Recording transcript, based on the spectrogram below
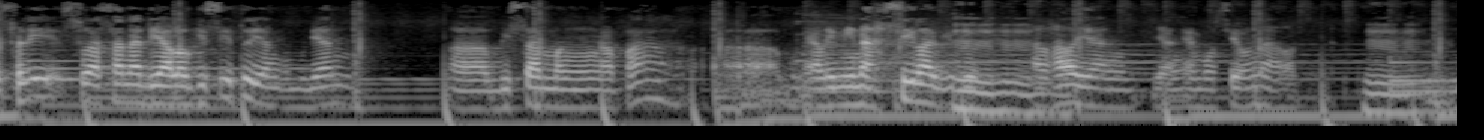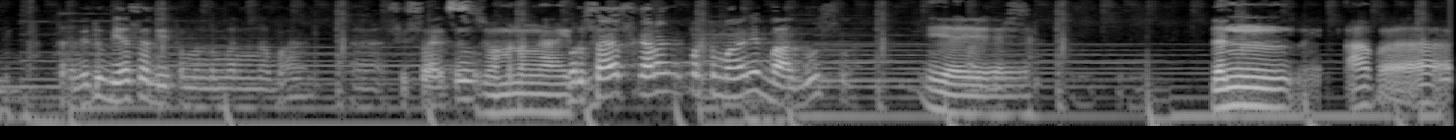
Jadi suasana dialogis itu yang kemudian uh, bisa mengapa uh, mengeliminasi lah gitu hmm, hmm. hal-hal yang yang emosional. Hmm. dan itu biasa di teman-teman apa uh, siswa itu siswa menengah menurut saya sekarang perkembangannya bagus. Iya iya, iya. Dan apa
